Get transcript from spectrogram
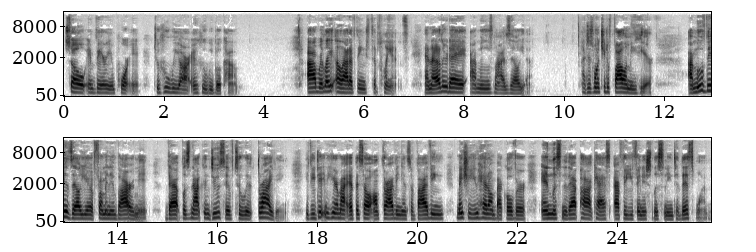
so and very important to who we are and who we become. I relate a lot of things to plants. And the other day, I moved my azalea. I just want you to follow me here. I moved the azalea from an environment that was not conducive to it thriving. If you didn't hear my episode on thriving and surviving, make sure you head on back over and listen to that podcast after you finish listening to this one.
